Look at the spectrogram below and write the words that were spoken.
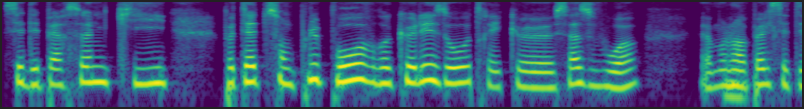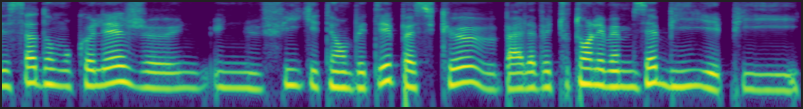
c'est des personnes qui peut-être sont plus pauvres que les autres et que ça se voit. Euh, moi, je me Mm. rappelle, c'était ça dans mon collège, euh, une, une fille qui était embêtée parce que bah, elle avait tout le temps les mêmes habits et puis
